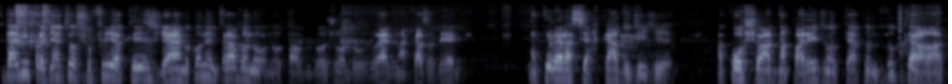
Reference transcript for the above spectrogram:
Dali para diante, eu sofria crise de arma. Quando entrava no, no tal do dojo do, do Hélio, na casa dele, aquilo era cercado de, de acolchoado na parede, no teto, tudo que era lado.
